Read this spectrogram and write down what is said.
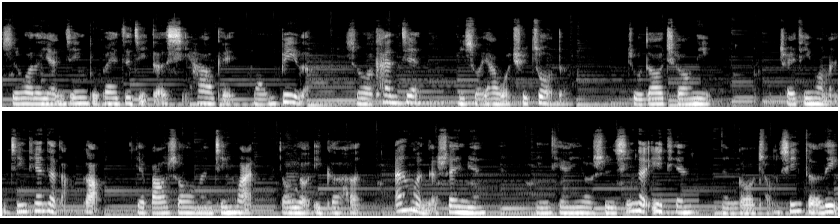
使我的眼睛不被自己的喜好给蒙蔽了，使我看见你所要我去做的。主都求你垂听我们今天的祷告，也保守我们今晚都有一个很安稳的睡眠。明天又是新的一天，能够重新得力。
